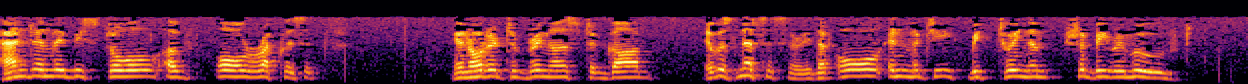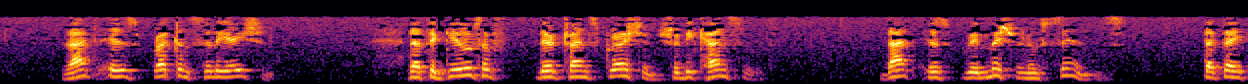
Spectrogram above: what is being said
and in the bestowal of all requisites. In order to bring us to God, it was necessary that all enmity between them should be removed. That is reconciliation. That the guilt of their transgression should be cancelled. That is remission of sins that they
